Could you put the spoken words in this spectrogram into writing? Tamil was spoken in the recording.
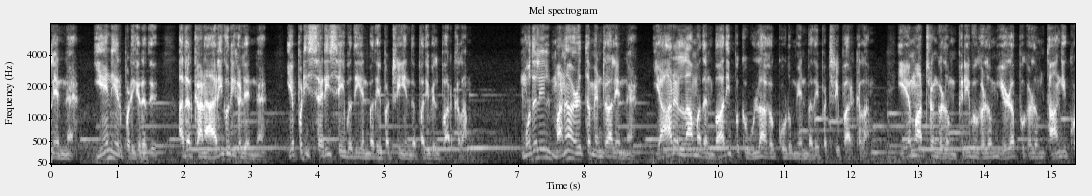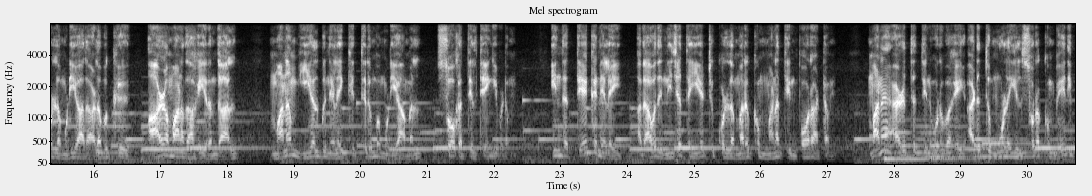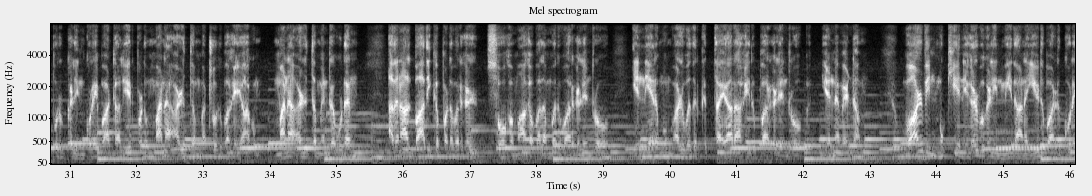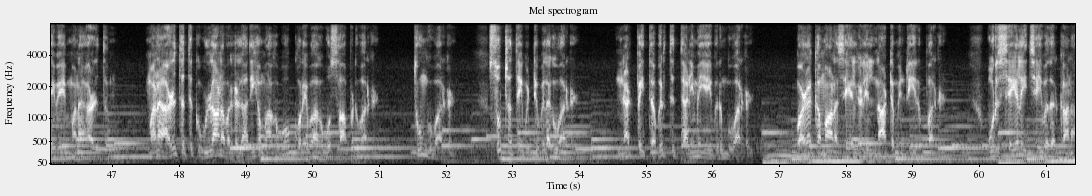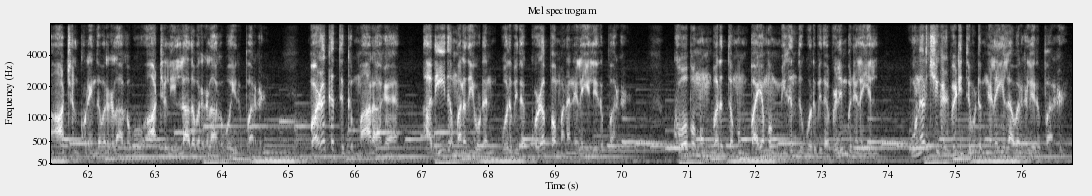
என்றால் என்ன? ஏன் ஏற்படுகிறது? அதற்கான அறிகுறிகள் என்ன? எப்படி சரி செய்வது என்பதை பற்றி இந்த பதிவில் பார்க்கலாம். முதலில் மன அழுத்தம் என்றால் என்ன? யாரெல்லாம் அதன் பாதிப்புக்கு உள்ளாகக்கூடும் என்பதை பற்றி பார்க்கலாம். ஏமாற்றங்களும் பிரிவுகளும் இழப்புகளும் தாங்கிக் கொள்ள முடியாத அளவுக்கு ஆழமானதாக இருந்தால் மனம் இயல்பு நிலைக்கு திரும்ப முடியாமல் சோகத்தில் தேங்கிவிடும். இந்த தேக்க நிலை அதாவது நிஜத்தை ஏற்றுக்கொள்ள மறுக்கும் மனத்தின் போராட்டம் மன அழுத்தத்தின் ஒரு வகை அடுத்து மூளையில் சுரக்கும் வேதிப்பொருட்களின் குறைபாட்டால் ஏற்படும் மன அழுத்தம் மற்றொரு வகையாகும். மன அழுத்தம் என்றவுடன் அதனால் பாதிக்கப்பட்டவர்கள் சோகமாக வலம் வருவார்கள் என்றோ எந்நேரமும் அழுவதற்கு தயாராக இருப்பார்கள் என்றோ எண்ண வேண்டாம். வாழ்வின் முக்கிய நிகழ்வுகளின் மீதான ஈடுபாடு குறைவே மன அழுத்தம். மன அழுத்தத்துக்கு உள்ளானவர்கள் அதிகமாகவோ குறைவாகவோ சாப்பிடுவார்கள் தூங்குவார்கள் சுற்றத்தை விட்டு விலகுவார்கள் நட்பை தவிர்த்து தனிமையை விரும்புவார்கள். வழக்கமான செயல்களில் நாட்டமின்றி இருப்பார்கள். ஒரு செயலை செய்வதற்கான ஆற்றல் குறைந்தவர்களாகவோ ஆற்றல் இல்லாதவர்களாகவோ இருப்பார்கள். வழக்கத்துக்கு மாறாக அதீத மறதியுடன் ஒருவித குழப்ப மனநிலையில் இருப்பார்கள். கோபமும் வருத்தமும் பயமும் மிகுந்து ஒருவித விளிம்பு நிலையில் உணர்ச்சிகள் வெடித்துவிடும் நிலையில் அவர்கள் இருப்பார்கள்.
